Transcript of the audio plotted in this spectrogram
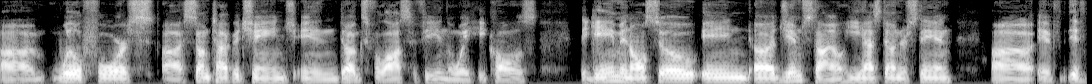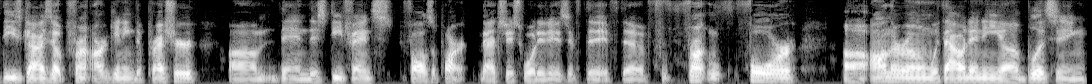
um, will force uh, some type of change in Doug's philosophy and the way he calls the game, and also in uh, Jim's style. He has to understand uh, if if these guys up front are getting the pressure, um, then this defense falls apart. That's just what it is. If the if the front four uh, on their own without any uh, blitzing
